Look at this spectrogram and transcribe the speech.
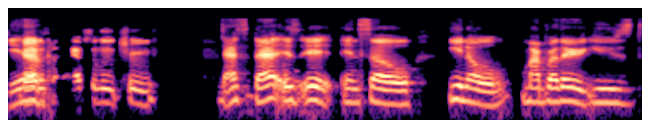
Yeah, that is the absolute truth. That's that is it. And so you know, my brother used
